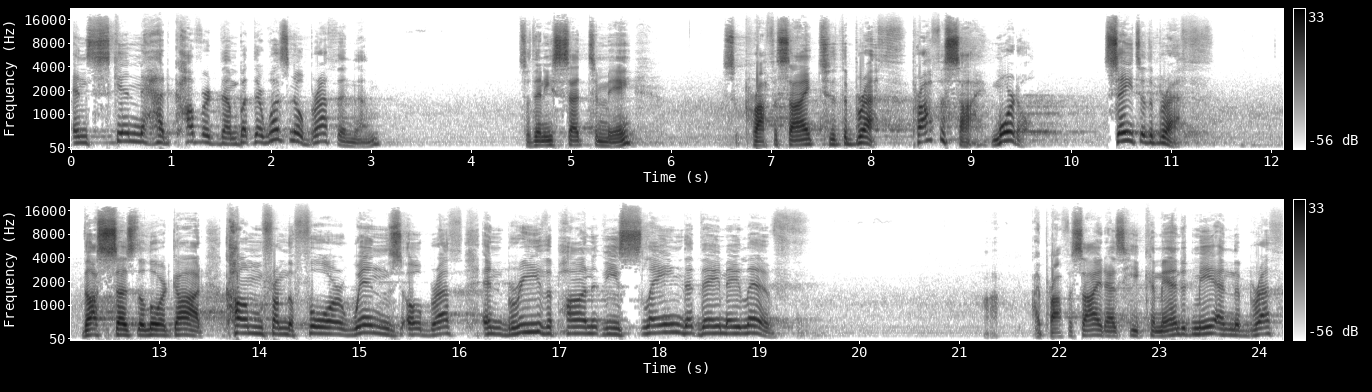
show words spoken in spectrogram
and skin had covered them, but there was no breath in them. So then he said to me, So prophesy to the breath, prophesy, mortal, say to the breath, Thus says the Lord God, Come from the four winds, O breath, and breathe upon these slain that they may live. I prophesied as he commanded me, and the breath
